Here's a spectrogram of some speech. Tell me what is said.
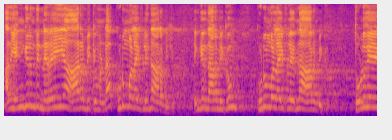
அது எங்கிருந்து நிறைய ஆரம்பிக்கும்னா குடும்ப லைஃப்லேருந்து ஆரம்பிக்கும். எங்கிருந்து ஆரம்பிக்கும்? குடும்ப லைஃப்ல என்ன ஆரம்பிக்கும்? தொழுகையை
